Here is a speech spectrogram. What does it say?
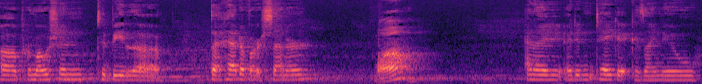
a promotion to be the the head of our center, Wow. and I, I didn't take it because I knew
